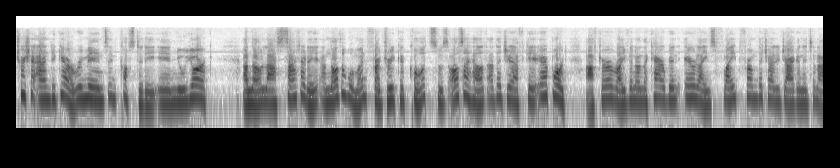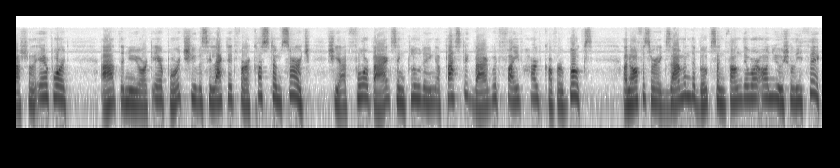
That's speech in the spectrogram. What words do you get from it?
Trisha Ann DeGuer remains in custody in New York. And now last Saturday, another woman, Frederica Coates, was also held at the JFK airport after arriving on the Caribbean Airlines flight from the Cheddi Jagan International Airport. At the New York airport, she was selected for a custom search. She had four bags, including a plastic bag with five hardcover books. An officer examined the books and found they were unusually thick,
